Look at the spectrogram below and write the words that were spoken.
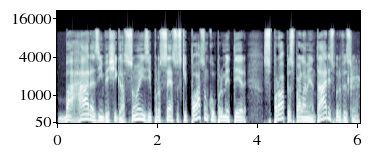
barrar as investigações e processos que possam comprometer os próprios parlamentares, professor?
